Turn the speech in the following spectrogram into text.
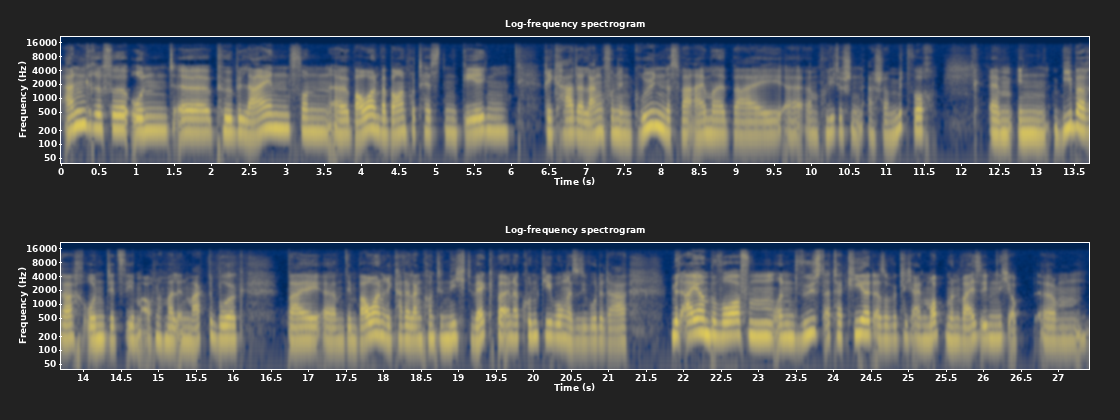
Angriffe und äh, Pöbeleien von äh, Bauern bei Bauernprotesten gegen Ricarda Lang von den Grünen. Das war einmal bei äh, am politischen Aschermittwoch ähm, in Biberach und jetzt eben auch nochmal in Magdeburg bei ähm, den Bauern. Ricarda Lang konnte nicht weg bei einer Kundgebung. Also sie wurde da mit Eiern beworfen und wüst attackiert. Also wirklich ein Mob. Man weiß eben nicht, ob ähm,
